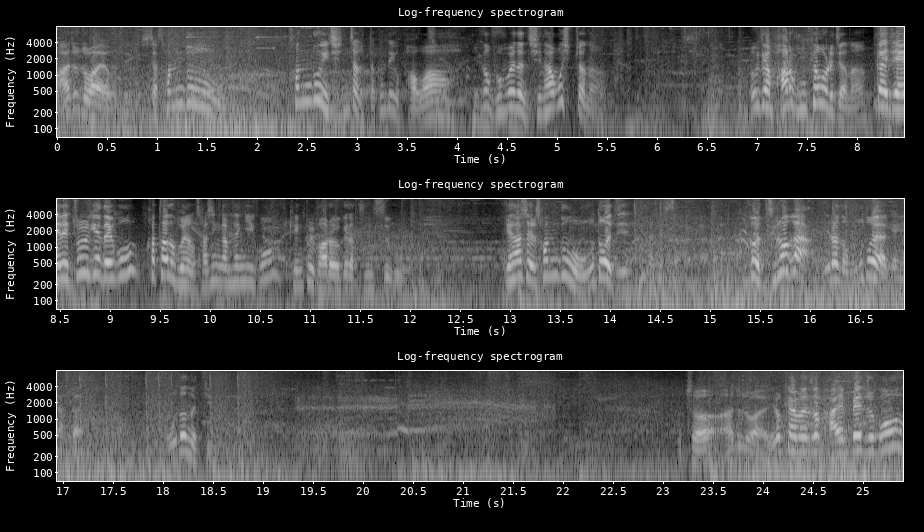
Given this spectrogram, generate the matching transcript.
아주 좋아요. 근데 이게 진짜 선궁 선궁이 진짜 좋다. 근데 이거 봐와 이거 보면은 진 하고 싶잖아. 여기 그냥 바로 궁 펴버리잖아. 그니까 이제 얘네 쫄게 되고 카타도 그냥 자신감 생기고 갱플 바로 여기다 궁 쓰고. 이게 사실 선궁 오더지 사실상. 이거 들어가! 이런 오더야 그냥 약간. 오더 느낌. 그쵸? 아주 좋아요. 이렇게 하면서 가인 빼주고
